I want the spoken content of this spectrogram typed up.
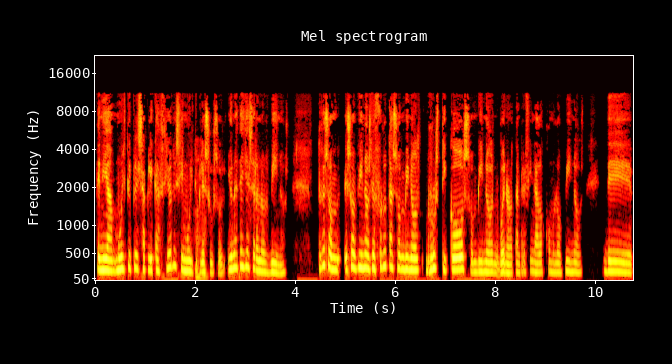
tenía múltiples aplicaciones y múltiples usos. Y una de ellas eran los vinos. Entonces, esos vinos de fruta son vinos rústicos, son vinos, bueno, no tan refinados como los vinos de,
